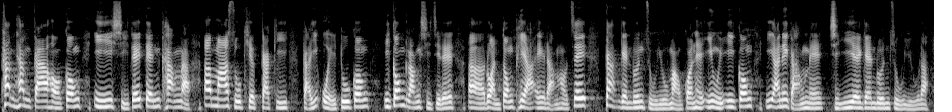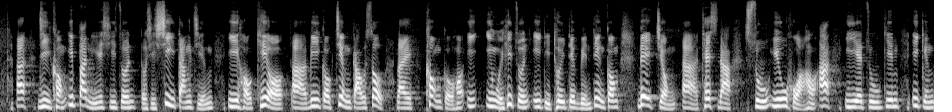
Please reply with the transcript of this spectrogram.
探险家吼讲，伊是伫电空啦，啊马斯克家己甲伊画拄讲，伊讲人是一个啊乱动癖的人吼，这甲言论自由嘛有关系，因为伊讲伊安尼讲骂是伊的言论自由啦。啊，二零一八年的时阵，就是四当前，伊互去互啊美国证交所来控告吼，伊因为迄阵伊伫推特面顶讲要将啊特斯拉私有化吼，啊伊的资金已经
